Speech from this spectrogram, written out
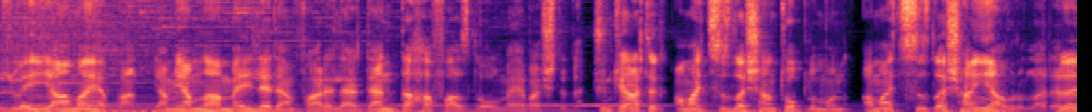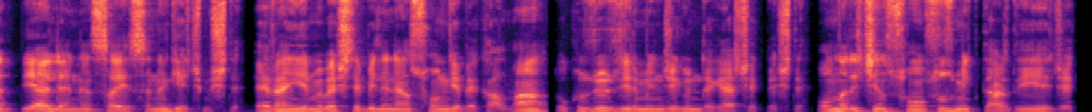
üz ve yağma yapan, yamyamlığa meyleden farelerden daha fazla olmaya başladı. Çünkü artık amaçsızlaşan toplumun amaçsızlaşan yavruları diğerlerinin sayısını geçmişti. Evren 25'te bilinen son gebe kalma 920. günde gerçekleşti. Onlar için sonsuz miktarda yiyecek,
